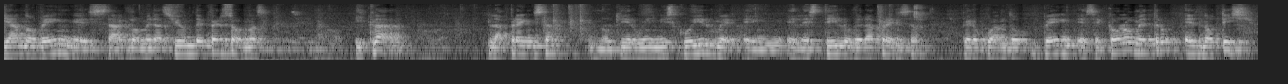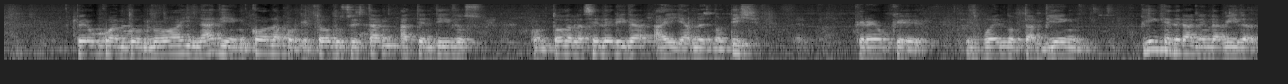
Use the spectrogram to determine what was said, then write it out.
ya no ven esa aglomeración de personas y claro, la prensa, no quiero inmiscuirme en el estilo de la prensa, pero cuando ven ese colómetro es noticia. Pero cuando no hay nadie en cola porque todos están atendidos con toda la celeridad, ahí ya no es noticia. Creo que es bueno también y en general en la vida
